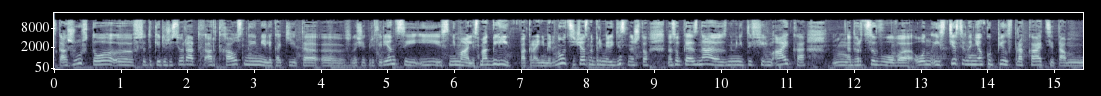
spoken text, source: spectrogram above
Скажу, что э, все-таки режиссеры арт, артхаусные имели какие-то э, значит, преференции и снимали, смогли, по крайней мере. Ну, вот сейчас, например, единственное, что, насколько я знаю, знаменитый фильм «Айка» Дворцевого, он, естественно, не окупил в прокате там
